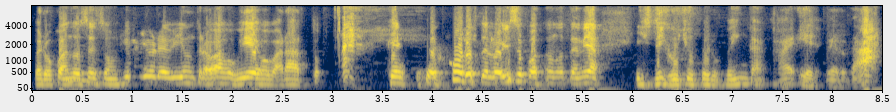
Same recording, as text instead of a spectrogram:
pero cuando se mm. sonrió yo le vi un trabajo viejo, barato, que seguro se lo hizo cuando no tenía. Y digo yo, pero venga, es verdad.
